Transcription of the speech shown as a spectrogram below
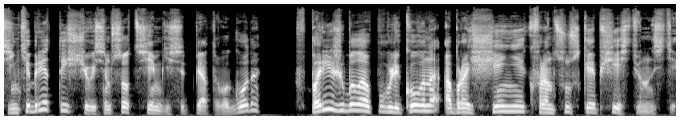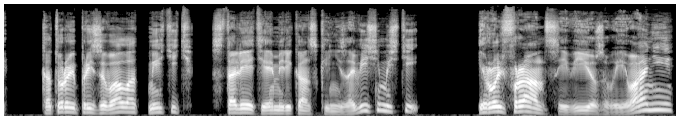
В сентябре 1875 года в Париже было опубликовано обращение к французской общественности, которое призывало отметить столетие американской независимости и роль Франции в ее завоевании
